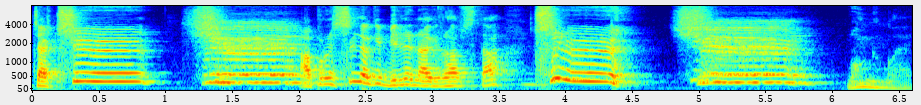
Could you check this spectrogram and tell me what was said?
자, 칠. 칠, 앞으로 실력이 밀려나기로 합시다. 칠. 칠, 먹는 거예요.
